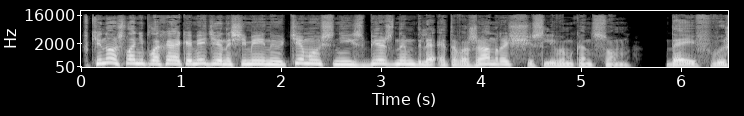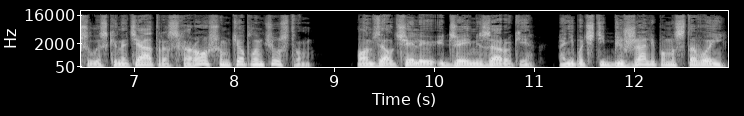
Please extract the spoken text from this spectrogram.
В кино шла неплохая комедия на семейную тему с неизбежным для этого жанра счастливым концом. Дэйв вышел из кинотеатра с хорошим теплым чувством. Он взял Челию и Джейми за руки. Они почти бежали по мостовой.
